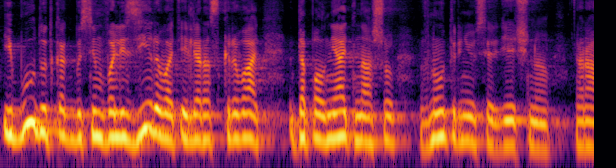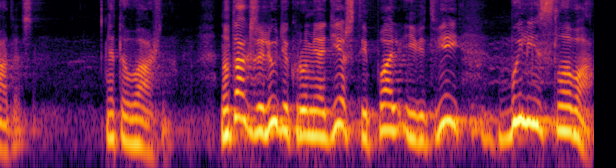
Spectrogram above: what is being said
и будут как бы символизировать или раскрывать, дополнять нашу внутреннюю сердечную радость. Это важно. Но также люди, кроме одежды, паль и ветвей, были и слова.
